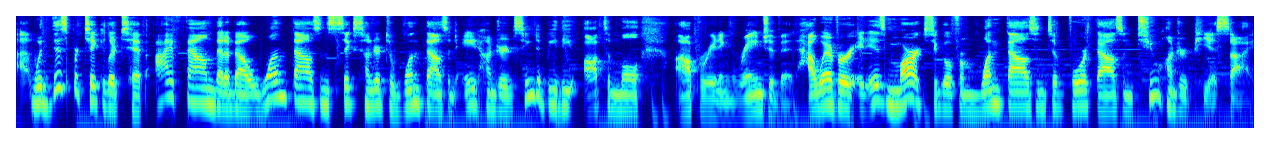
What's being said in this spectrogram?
Uh, with this particular tip, I found that about 1,600 to 1,800 seemed to be the optimal operating range of it. However, it is marked to go from 1,000 to 4,200 PSI.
